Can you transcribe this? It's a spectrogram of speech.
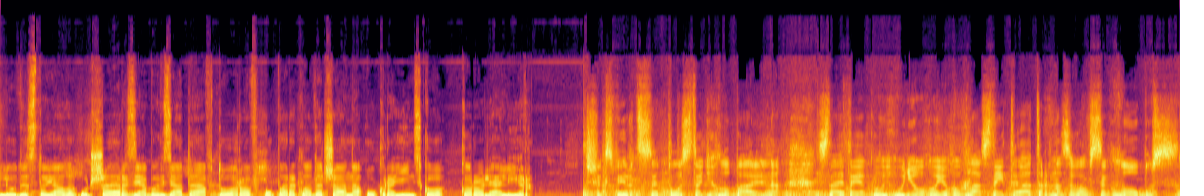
Люди стояли у черзі, аби взяти автограф у перекладача на українську короля лір. Шекспір це постать глобальна. Знаєте, як у, нього його власний театр називався Глобус.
